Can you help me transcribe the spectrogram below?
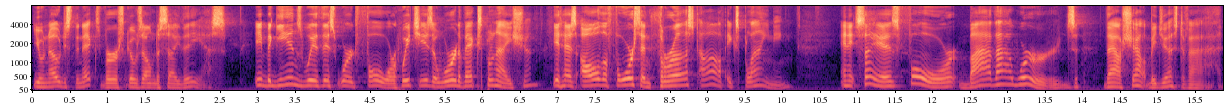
You'll notice the next verse goes on to say this. It begins with this word for, which is a word of explanation. It has all the force and thrust of explaining. And it says, For by thy words thou shalt be justified.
